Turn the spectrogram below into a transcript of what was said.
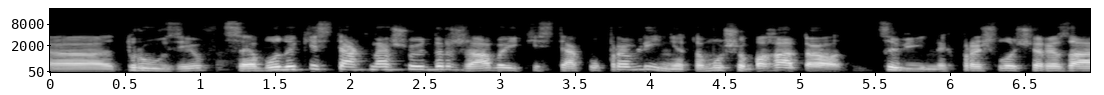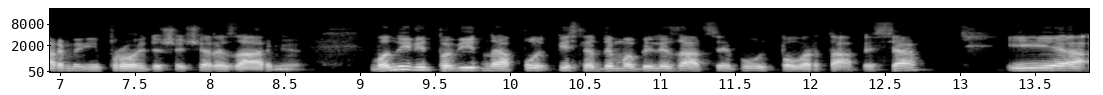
е, друзів. Це буде кістяк нашої держави і кістяк управління, тому що багато цивільних пройшло через армію і пройде ще через армію. Вони відповідно по після демобілізації будуть повертатися, і е,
